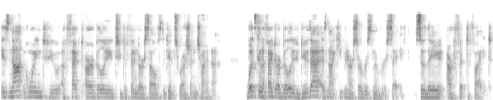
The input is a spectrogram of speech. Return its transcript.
is not going to affect our ability to defend ourselves against Russia and China. What's going to affect our ability to do that is not keeping our service members safe so they are fit to fight.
